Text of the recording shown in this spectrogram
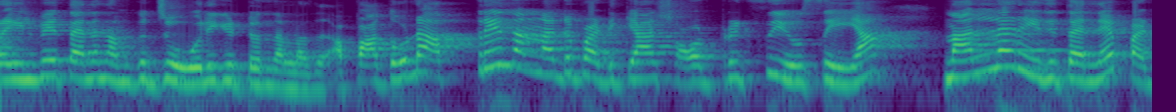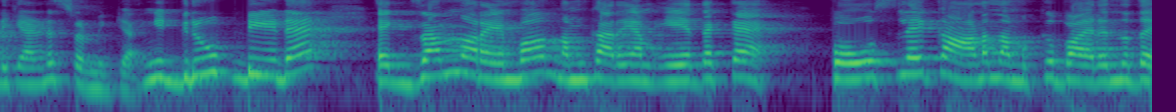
റെയിൽവേ തന്നെ നമുക്ക് ജോലി കിട്ടും എന്നുള്ളത്. അപ്പൊ അതുകൊണ്ട് അത്രയും നന്നായിട്ട് പഠിക്കുക ഷോർട്ട് ട്രിക്സ് യൂസ് ചെയ്യുക നല്ല രീതിയിൽ തന്നെ പഠിക്കാനായിട്ട് ശ്രമിക്കുക. ഇനി ഗ്രൂപ്പ് ഡിയുടെ എക്സാം എന്ന് പറയുമ്പോൾ നമുക്കറിയാം ഏതൊക്കെ പോസ്റ്റിലേക്കാണ് നമുക്ക് വരുന്നത്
